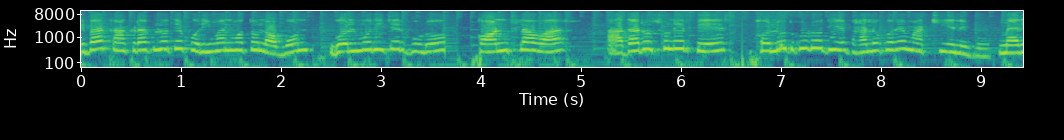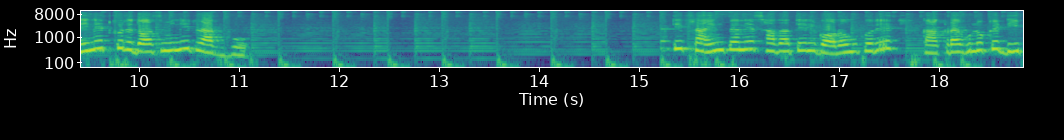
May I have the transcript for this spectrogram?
এবার কাঁকড়াগুলোতে পরিমাণ মতো লবণ, গোলমরিচের গুঁড়ো, কর্নফ্লাওয়ার, আদা রসুনের পেস্ট, হলুদ গুঁড়ো দিয়ে ভালো করে মাখিয়ে নেব। ম্যারিনেট করে দশ মিনিট রাখব। একটি ফ্রাইং প্যানে সাদা তেল গরম করে কাঁকড়াগুলোকে ডিপ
